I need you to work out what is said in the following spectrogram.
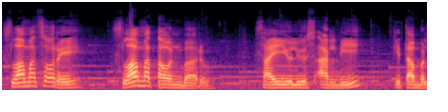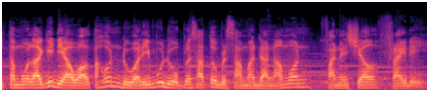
Selamat sore, selamat tahun baru. Saya Julius Ardi, kita bertemu lagi di awal tahun 2021 bersama Danamon Financial Friday.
